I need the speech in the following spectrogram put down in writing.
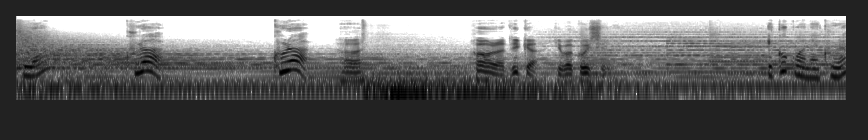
খুৰা? খুৰা? খুৰা? অঁ ৰাধিকা কিবা কৈছিল? একো কোৱা নাই খুৰা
